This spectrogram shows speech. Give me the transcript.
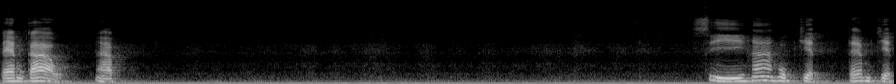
แต้มเก้านะครับสี่ห้าหกเจ็ด แต้มเจ็ด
